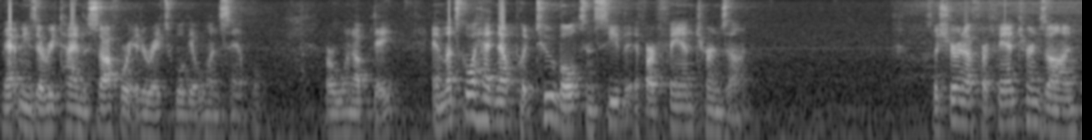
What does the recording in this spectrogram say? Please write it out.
That means every time the software iterates, we'll get one sample or one update. And let's go ahead and output 2 volts and see if our fan turns on. So sure enough, our fan turns on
